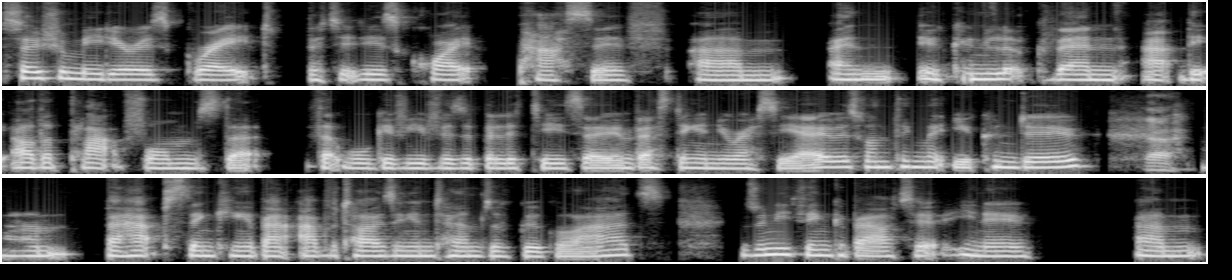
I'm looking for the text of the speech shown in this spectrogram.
social media is great but it is quite passive um, and you can look then at the other platforms that that will give you visibility. So investing in your SEO is one thing that you can do. Yeah. Um, perhaps thinking about advertising in terms of Google Ads, because when you think about it, you know, um,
